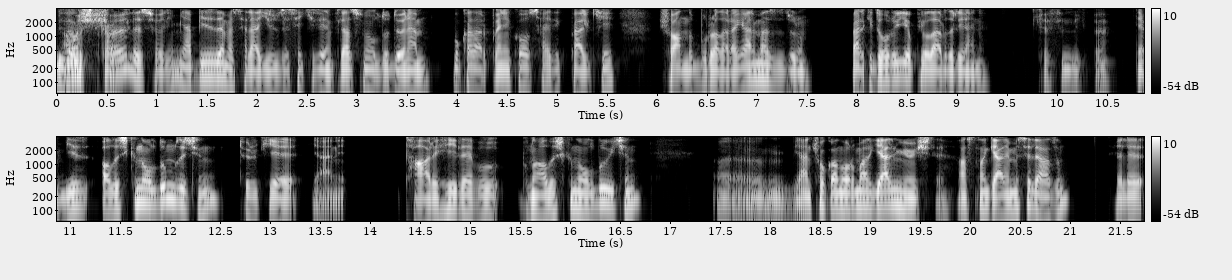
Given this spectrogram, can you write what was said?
Biz Ama şöyle artık. söyleyeyim ya biz de mesela %8 enflasyon olduğu dönem bu kadar panik olsaydık belki şu anda buralara gelmezdi durum. Belki doğru yapıyorlardır yani. Kesinlikle. Ya biz alışkın olduğumuz için Türkiye yani tarihiyle bu buna alışkın olduğu için yani çok anormal gelmiyor işte. Aslında gelmesi lazım. Hele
